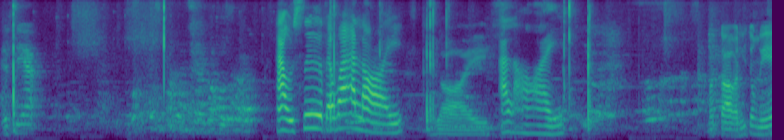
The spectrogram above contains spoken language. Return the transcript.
เอเซียเอาซื่อแปลว่าอร่อย ลอย อร่อย มาต่อกันที่ตรงนี้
